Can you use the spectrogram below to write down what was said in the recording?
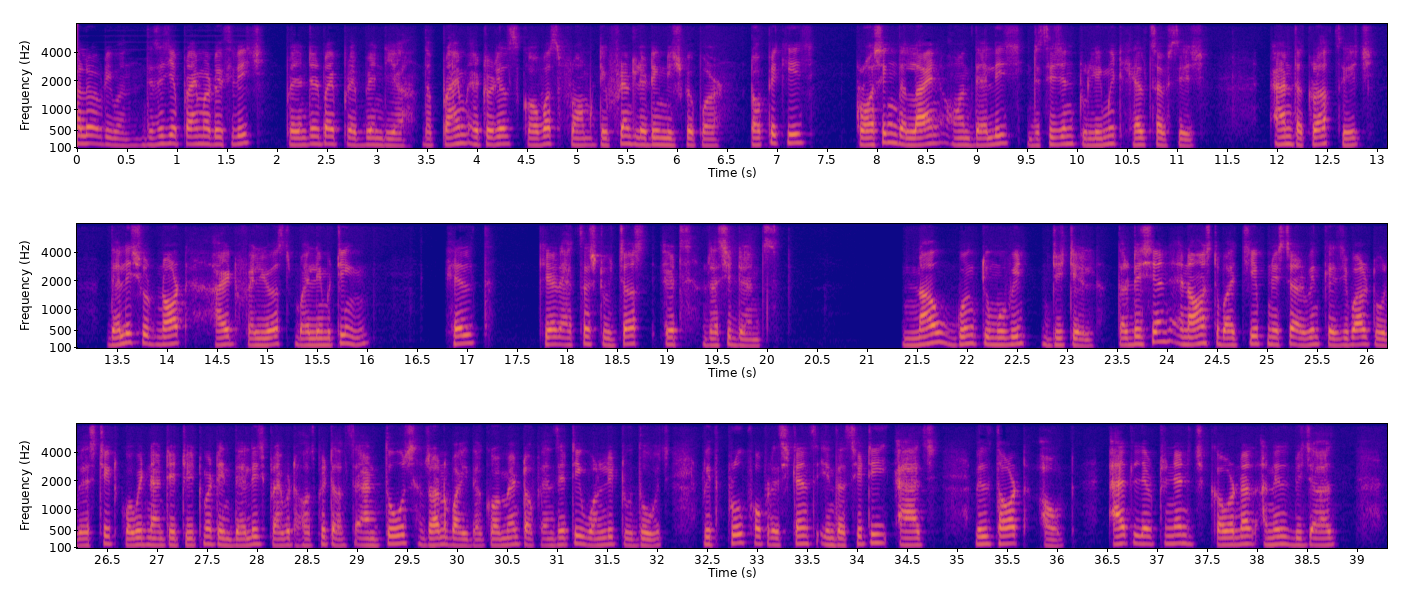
Hello everyone, this is a Prime audio series presented by PrepWay India. The Prime editorials covers from different leading newspaper. Topic is crossing the line on Delhi's decision to limit health services. And the crux is Delhi should not hide failures by limiting health care access to just its residents. Now going to move in detail. The decision announced by Chief Minister Arvind Kejriwal to restrict COVID-19 treatment in Delhi's private hospitals and those run by the government of NCT only to those with proof of residence in the city as well thought out. As Lieutenant Governor Anil Baijal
